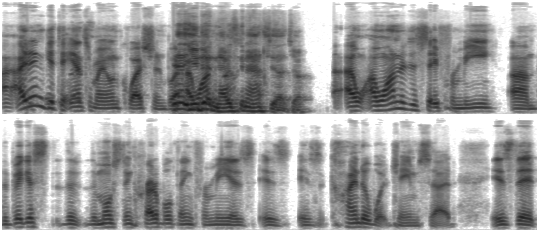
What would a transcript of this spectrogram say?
I, I didn't get to answer my own question but yeah I you didn't. I was gonna ask you that joe. I, I wanted to say for me, um, the biggest, the, the most incredible thing for me is is is kind of what James said, is that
